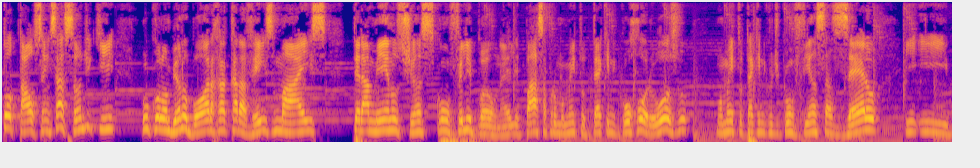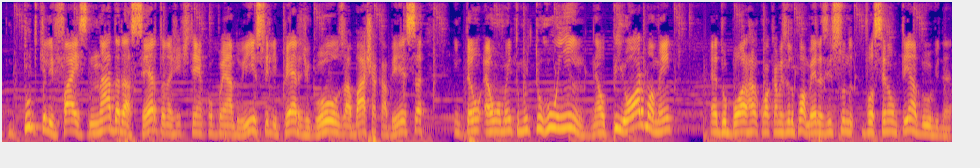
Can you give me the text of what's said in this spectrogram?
total sensação de que o colombiano Borja cada vez mais terá menos chances com o Felipão, né? Ele passa por um momento técnico horroroso, momento técnico de confiança zero e, e, tudo que ele faz nada dá certo, né? A gente tem acompanhado isso, ele perde gols, abaixa a cabeça, então é um momento muito ruim, né? O pior momento é do Borja com a camisa do Palmeiras, isso você não tem a dúvida.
